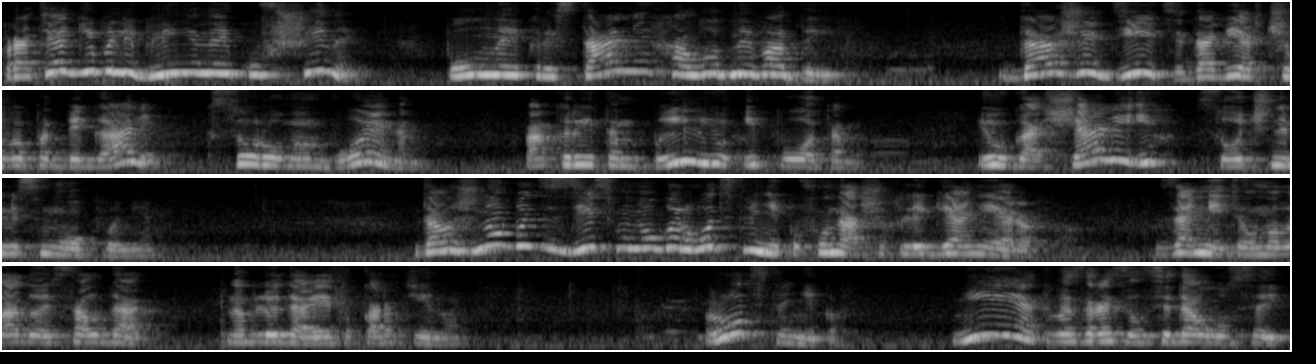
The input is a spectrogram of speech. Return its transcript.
протягивали глиняные кувшины – полные кристальной холодной воды. Даже дети доверчиво подбегали к суровым воинам, покрытым пылью и потом, и угощали их сочными смоквами. «Должно быть, здесь много родственников у наших легионеров», заметил молодой солдат, наблюдая эту картину. «Родственников? Нет», — возразил седоусый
